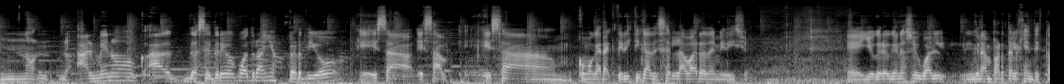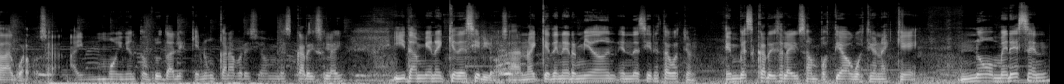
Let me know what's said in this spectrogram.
no, al menos hace 3 o 4 años perdió esa, esa, esa como característica de ser la vara de medición. Eh, yo creo que en eso igual gran parte de la gente está de acuerdo. O sea, hay movimientos brutales que nunca han aparecido en Best Live y también hay que decirlo. O sea, no hay que tener miedo en, en decir esta cuestión. En Best Live se han posteado cuestiones que no merecen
